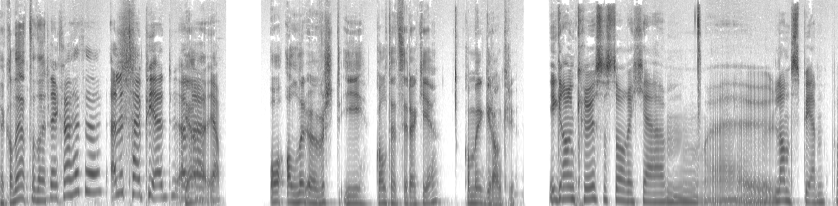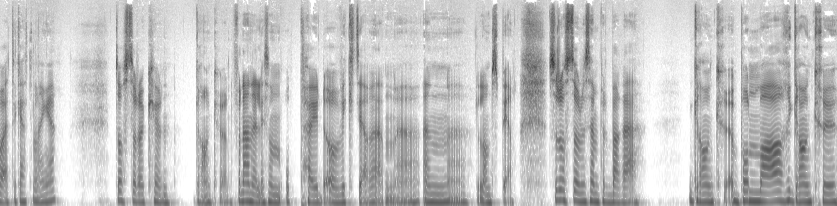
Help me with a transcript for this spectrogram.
Det kan det hete der. Det kan hete det. Eller Taipied. Eller, ja. Og aller øverst i kvalitetshierarkiet kommer Grand Cru. I Grand Cru så står ikke eh, landsbyen på etiketten lenger. Da står det kun Grand Cru, for den er liksom opphøyd og viktigere enn en eh, landsbyen. Så da står det eksempel bare Grand Cru, Bon Mar, Grand Cru,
